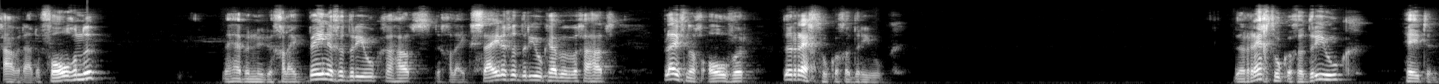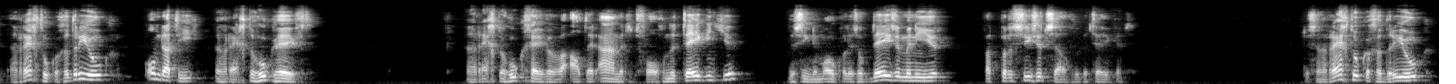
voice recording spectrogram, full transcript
Gaan we naar de volgende. We hebben nu de gelijkbenige driehoek gehad, de gelijkzijdige driehoek hebben we gehad. Blijft nog over de rechthoekige driehoek. De rechthoekige driehoek heet een rechthoekige driehoek omdat hij een rechte hoek heeft. Een rechte hoek geven we altijd aan met het volgende tekentje. We zien hem ook wel eens op deze manier, wat precies hetzelfde betekent. Dus een rechthoekige driehoek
